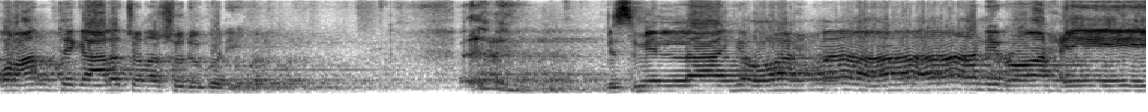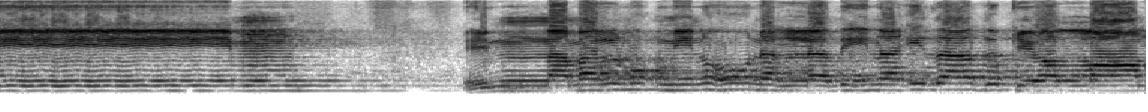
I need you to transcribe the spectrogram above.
কোরআন থেকে আলোচনা শুরু করি। বিসমিল্লাহির রহমানির রহিম। ইন্নামাল মুমিনুনা আল্লাযীনা ইযা যুকিরাল্লাহ।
